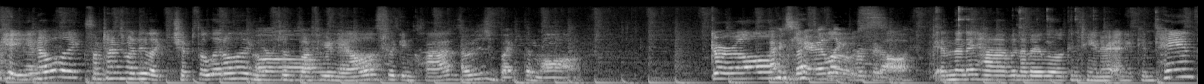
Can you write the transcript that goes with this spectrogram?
Okay, you know like sometimes when they like chips a little and you have to buff Oh, your yeah. nails like in class? I would just bite them off. Girl, I'm scared like rip it off. And then I have another little container and it contains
